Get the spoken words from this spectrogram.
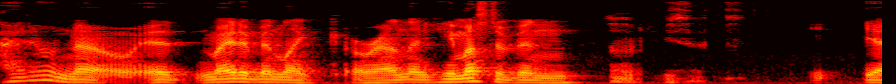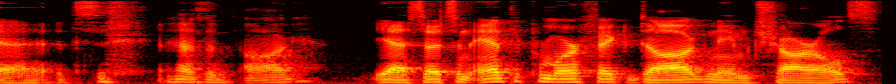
I don't know. It might have been like around then. He must have been. Oh Jesus! Yeah, it's It has a dog. yeah. So it's an anthropomorphic dog named Charles.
